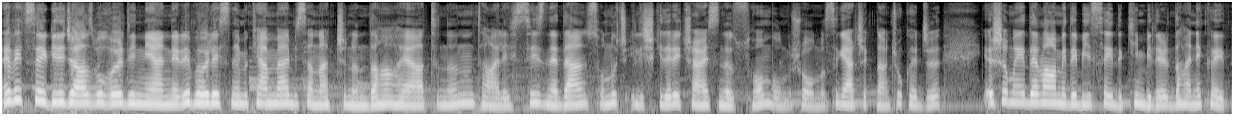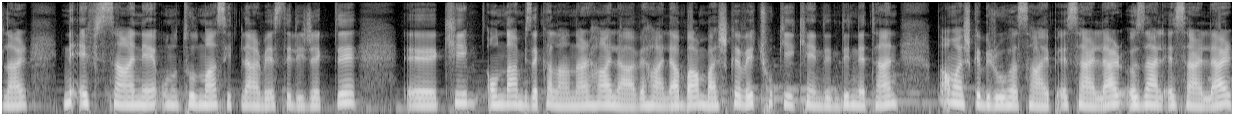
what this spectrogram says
Evet sevgili Caz Bulvarı dinleyenleri böylesine mükemmel bir sanatçının daha hayatının talihsiz neden sonuç ilişkileri içerisinde son bulmuş olması gerçekten çok acı. Yaşamaya devam edebilseydi kim bilir daha ne kayıtlar ne efsane unutulmaz hitler besteleyecekti. Ee, ki ondan bize kalanlar hala ve hala bambaşka ve çok iyi kendini dinleten bambaşka bir ruha sahip eserler, özel eserler,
